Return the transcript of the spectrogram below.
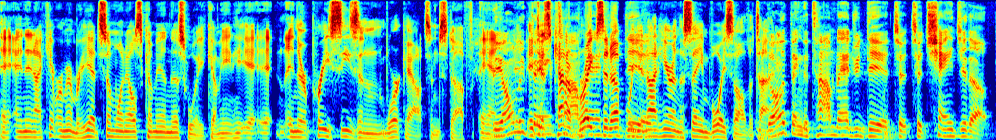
And then I can't remember. He had someone else come in this week. I mean, he, in their preseason workouts and stuff. And The only it, it just thing kind of Tom breaks it Landry up when you're not hearing the same voice all the time. The only thing that Tom Landry did to, to change it up,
